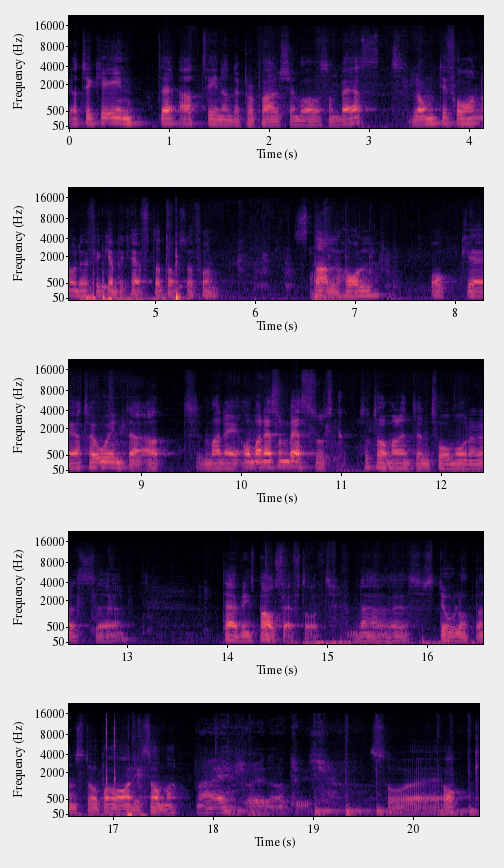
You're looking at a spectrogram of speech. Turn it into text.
jag tycker inte att vinnande propulsion var som bäst. Långt ifrån och det fick jag bekräftat också från stallhåll. Och eh, jag tror inte att man är, om man är som bäst så, så tar man inte en två månaders eh, tävlingspaus efteråt. När eh, storloppen står på rad i sommar. Nej, så är det naturligtvis. Så, eh, och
